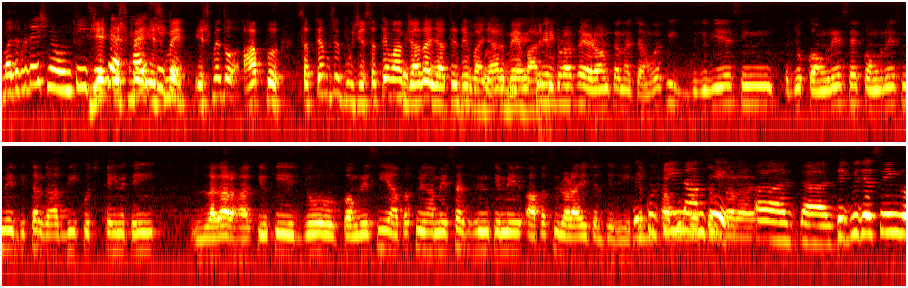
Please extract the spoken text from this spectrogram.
मध्य प्रदेश में उनतीस इसमें इसमें इसमें तो आप सत्यम से पूछे सत्यम आप ज़्यादा जाते थे बाज़ार में मार्केट थोड़ा सा एड ऑन करना चाहूँगा कि दिग्विजय सिंह जो कांग्रेस है कांग्रेस में भीतर घात भी कुछ कहीं ना कहीं लगा रहा क्योंकि जो कांग्रेसी आपस में हमेशा इनके में आपस में लड़ाई चलती थी बिल्कुल तीन नाम थे। दिग्विजय सिंह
